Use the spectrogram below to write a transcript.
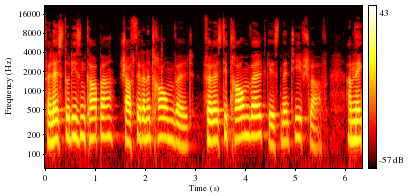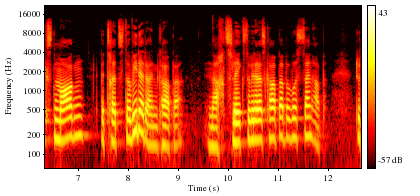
verlässt du diesen Körper, schaffst dir deine Traumwelt. Verlässt die Traumwelt, gehst in den Tiefschlaf. Am nächsten Morgen betrittst du wieder deinen Körper. Nachts legst du wieder das Körperbewusstsein ab. Du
